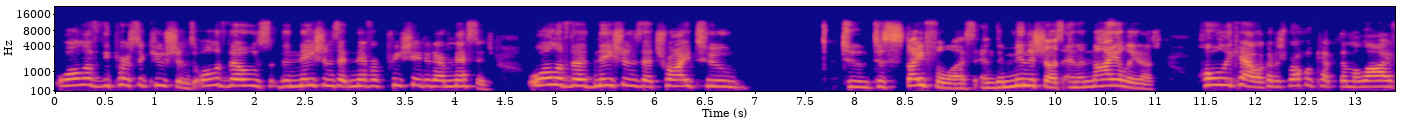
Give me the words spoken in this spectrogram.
all of the persecutions, all of those the nations that never appreciated our message, all of the nations that try to, to, to stifle us and diminish us and annihilate us. Holy cow, HaKadosh Baruch Hu kept them alive.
